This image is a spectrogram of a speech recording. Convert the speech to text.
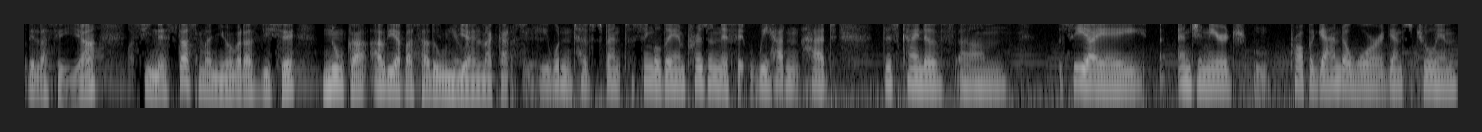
de la CIA. Sin estas maniobras, dice, nunca habría pasado un día en la cárcel. CIA engineered propaganda war against Julian.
